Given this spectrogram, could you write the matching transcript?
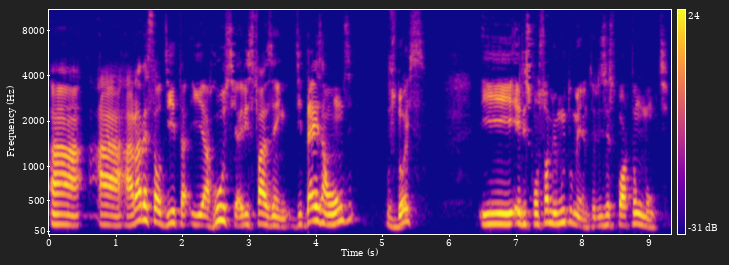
A, a Arábia Saudita e a Rússia, eles fazem de 10 a 11, os dois, e eles consomem muito menos, eles exportam um monte.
